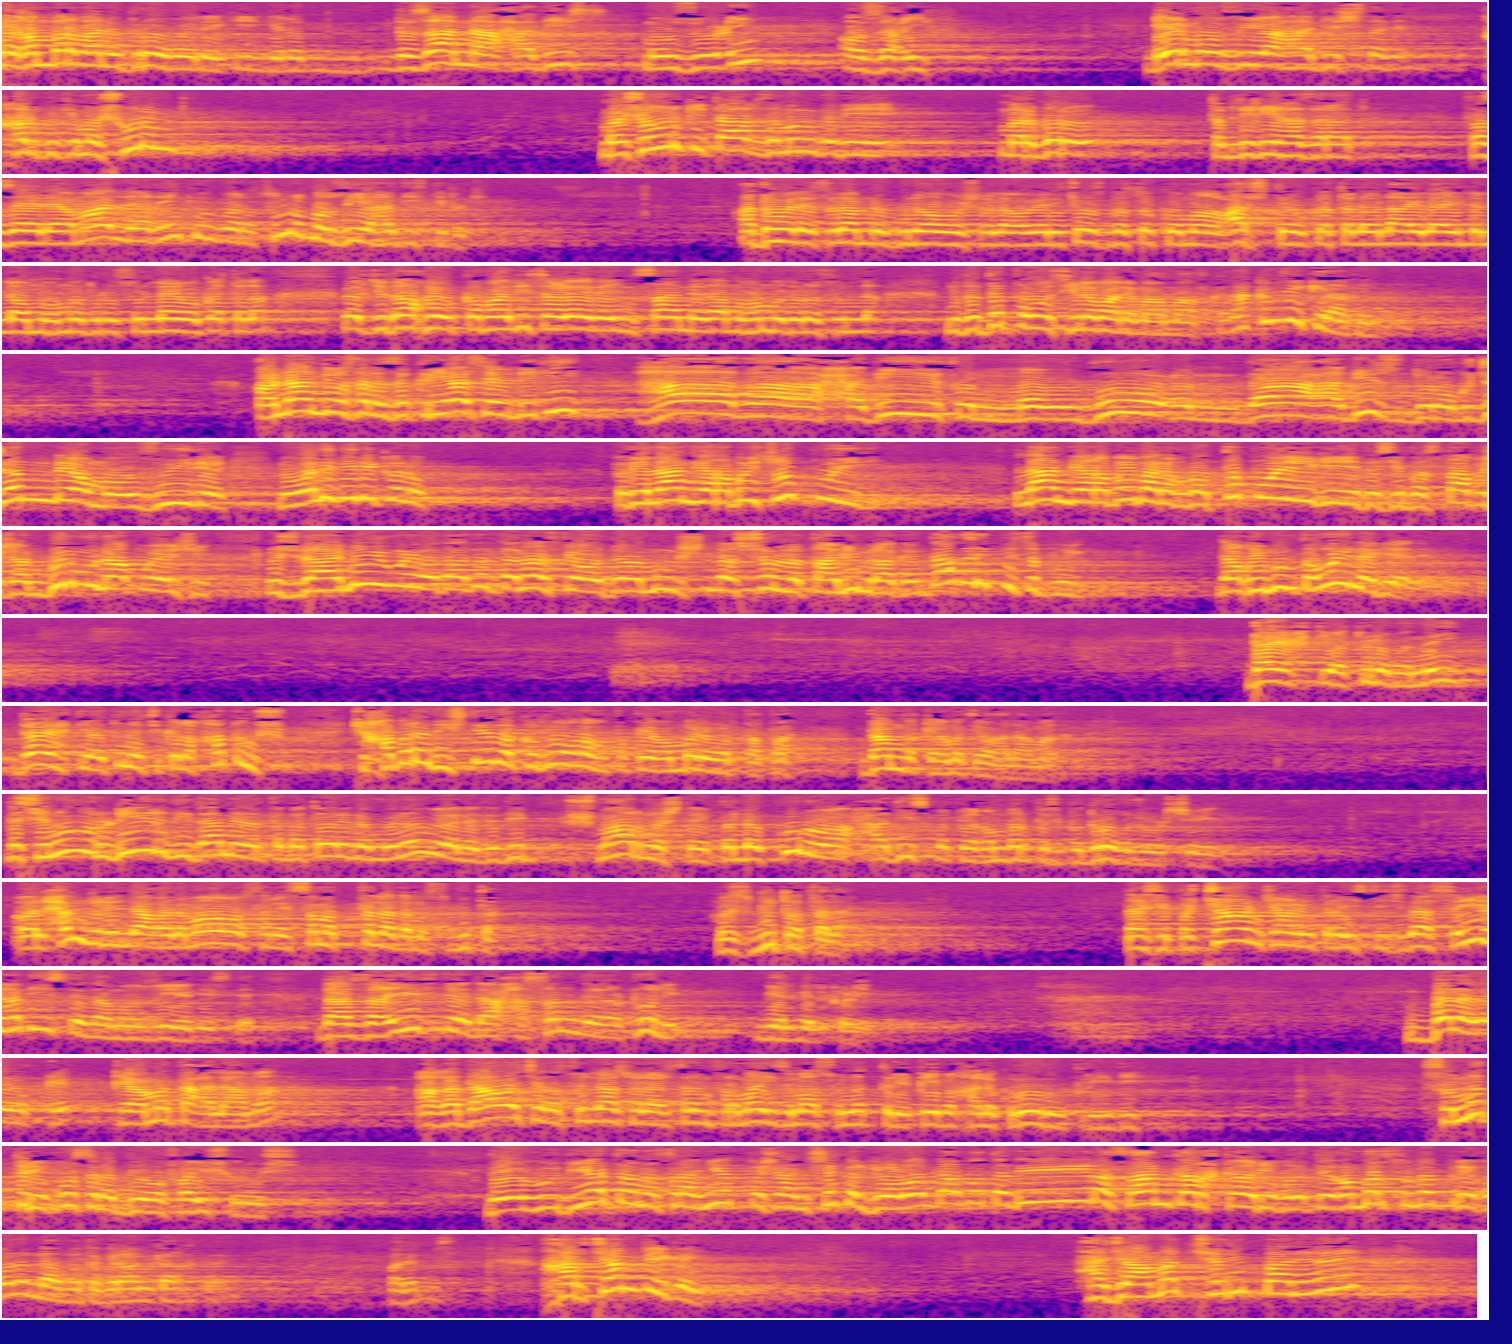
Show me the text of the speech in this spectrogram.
پیغمبر باندې دروغ ویل کیږي د ځان نه حدیث موضوعي او ضعیف ډیر موضوعي حدیث ته خلکو کې مشهورم دي مشهور کتاب زمونږ د مرګرو تبلیغي حضرات فضائل اعمال لغې کې وګوره څومره موضوعي حدیث دي پکې آدم علیه السلام نه ګناه وشول او ویل چې اوس بس کوم عرش ته وکتل لا اله الا الله محمد رسول الله وکتل ویل چې دا خو یو کمالی سړی دی انسان دی دا محمد رسول الله نو د په وسیله باندې ما معاف کړه کوم ځای کې راغلی اولان جو سره زکریا صاحب لیکي هاذا حدیث موضوع دا حدیث دروغجن دی او موضوعي دی نو ولې دی لیکلو په دې لاندې عربی څوک پوهیږي لاندې عربی باندې خو ته پوهیږي د سی بستا په شان بل مولا پوه شي نو چې دا امی وي او دا دلته ناس ته او دا موږ له شل تعلیم راکړي دا غریب څه پوهي دا خو موږ ته وایي لګي دا احتیاطونه به نه دا احتیاطونه چې کله ختم شو چې خبره رښتیا ده که دروغ ده په پیغمبر ورته په دام د قیامت یو علامه ده داسې نور ډېر دي، دا مې درته به طور نمونه وویله، د دې شمار نشته، په لکونو احادیث په پیغمبر پسې په دروغ جوړ شوي دي او الحمدلله علماء ورسره یې سمه تله ده مضبوطه مضبوطه تله داسې په چان چانې تر ایستي چې دا صحیح حدیث دی دا موضوع حدیث دی دا ضعیف دی دا حسن دی ټولې بیل بیل کړي بل د قیامت علامه هغه دا و چې رسول الله صلی الله علیه وسلم فرمایي زما سنت طریقې به خلک رو رو پریدي سنت طریقو سره بې وفایي شروع شي د يهودیت او نصرانیت په شان شکل جوړول دا به ډیر آسان کار ښکاري خو پیغمبر سنت پرې خو دا به ګران کار ښکاري خرچم پیږي حجامت شریف باندې نه دی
